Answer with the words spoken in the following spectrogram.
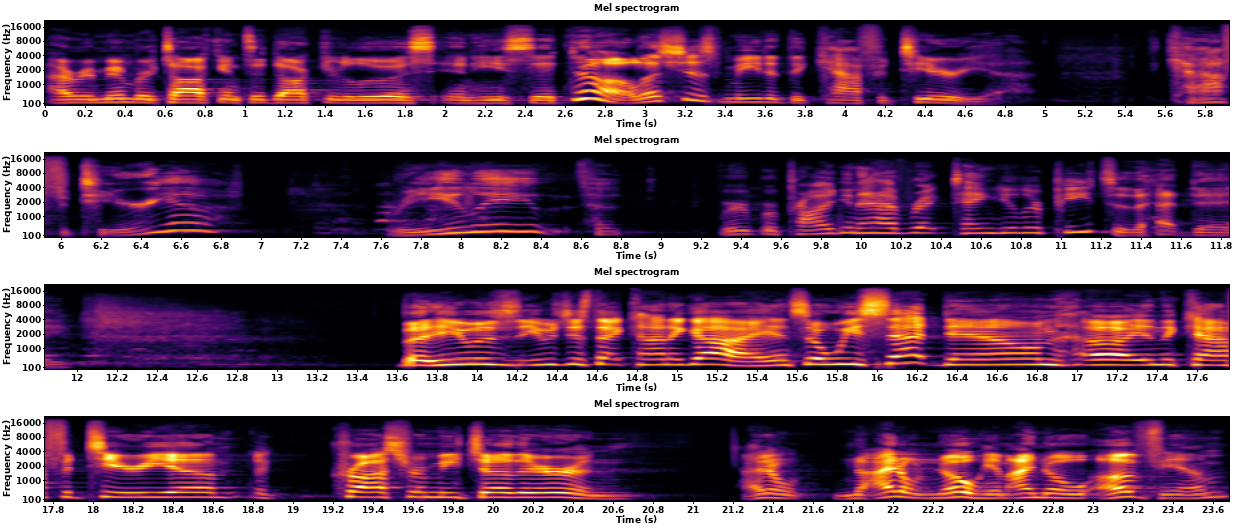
I remember talking to Dr. Lewis, and he said, "No, let's just meet at the cafeteria." The cafeteria? really? We're, we're probably going to have rectangular pizza that day. But he was, he was just that kind of guy. And so we sat down uh, in the cafeteria across from each other, and I don't, I don't know him. I know of him,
